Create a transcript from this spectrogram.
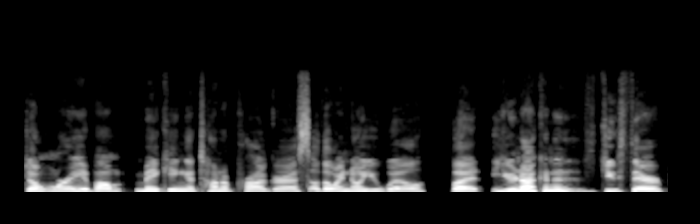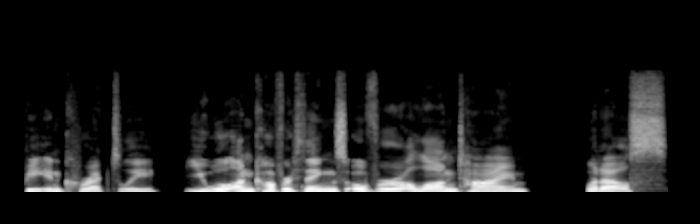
Don't worry about making a ton of progress, although I know you will, but you're not going to do therapy incorrectly. You will uncover things over a long time. What else?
